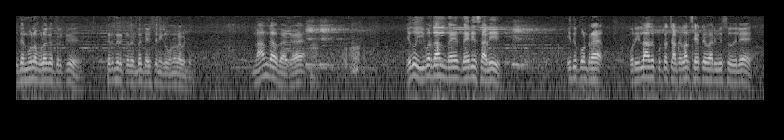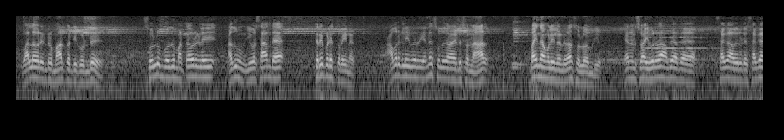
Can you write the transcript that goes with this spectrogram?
இதன் மூலம் உலகத்திற்கு தெரிந்திருக்கிறது என்பதை தயவுசெய்து நீங்கள் உணர வேண்டும். நான்காவதாக ஏதோ இவர்தான் தை- தைரியசாலி இது போன்ற ஒரு இல்லாத குற்றச்சாட்டெல்லாம் சேட்டை வாரி வீசுவதிலே வல்லவர் என்று மார்த்தட்டி கொண்டு சொல்லும்போது மற்றவர்களை அதுவும் இவர் சார்ந்த திரைப்படத்துறையினர் அவர்கள் இவர் என்ன சொல்லுகிறார் என்று சொன்னால் பயந்தாங்குழியில் என்று தான் சொல்ல முடியும். ஏன்னு சொன்னால் இவர் தான் வந்து அந்த சக அவருடைய சக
